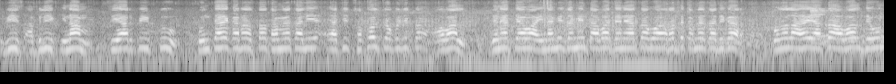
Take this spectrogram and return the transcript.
वीस अब्लिक इनाम सी आर पी टू कोणत्याही कारणास्तव थांबण्यात आली याची सखोल चौकशी अहवाल देण्यात यावा. इनामी जमीन ताबा देण्याचा व रद्द करण्याचा अधिकार कोणाला आहे याचा अहवाल देऊन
